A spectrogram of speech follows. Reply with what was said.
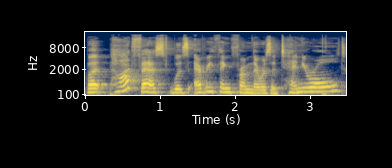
but Podfest was everything from there was a 10 year old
